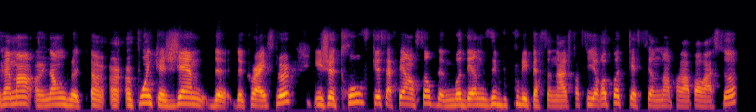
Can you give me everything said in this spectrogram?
vraiment un angle, un, point que j'aime de, Chrysler et je trouve que ça fait en sorte de moderniser beaucoup les personnages parce qu'il n'y aura pas de questionnement par rapport à ça.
